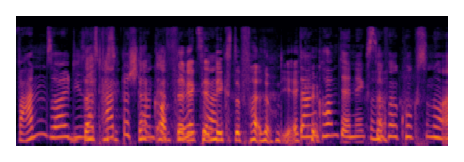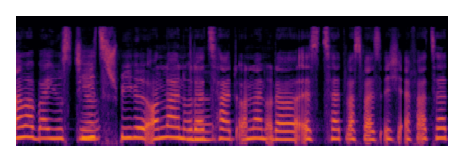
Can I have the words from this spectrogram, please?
wann soll dieser Das- Tatbestand dann kommt direkt sein? der nächste Fall um die Ecke. Dann kommt der nächste Fall, guckst du nur einmal bei Justiz, Spiegel Online oder Ja. Zeit Online oder SZ, was weiß ich, FAZ.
